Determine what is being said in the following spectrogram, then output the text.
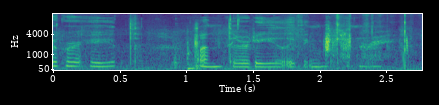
October 8th, 1.30, leaving McHenry.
